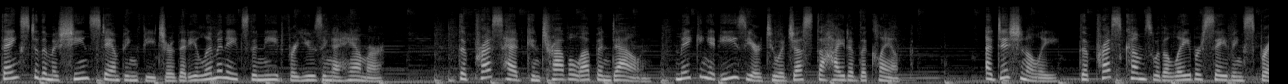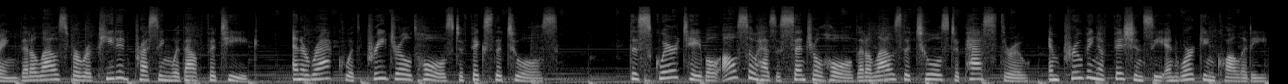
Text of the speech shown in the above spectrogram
thanks to the machine stamping feature that eliminates the need for using a hammer. The press head can travel up and down, making it easier to adjust the height of the clamp. Additionally, the press comes with a labor-saving spring that allows for repeated pressing without fatigue, and a rack with pre-drilled holes to fix the tools. The square table also has a central hole that allows the tools to pass through, improving efficiency and working quality.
